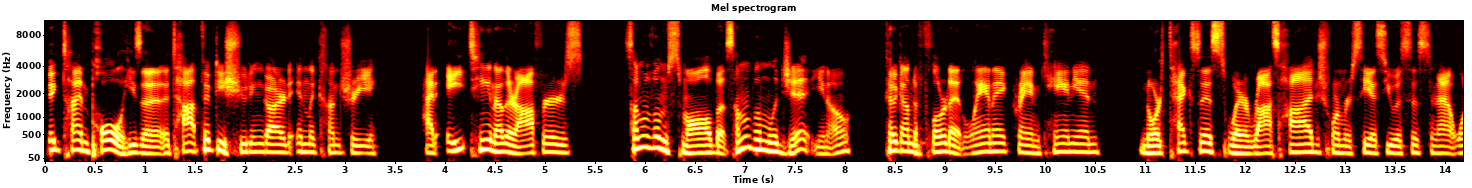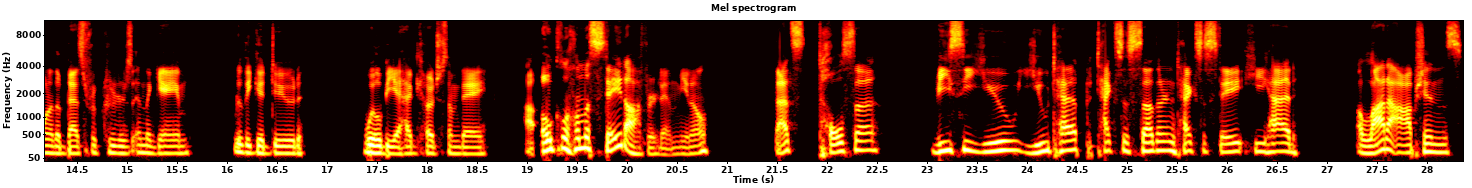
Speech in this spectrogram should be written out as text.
big time poll. He's a, a top 50 shooting guard in the country. Had 18 other offers, some of them small, but some of them legit. You know, could have gone to Florida Atlantic, Grand Canyon. North Texas, where Ross Hodge, former CSU assistant at one of the best recruiters in the game, really good dude, will be a head coach someday. Uh, Oklahoma State offered him, you know, that's Tulsa, VCU, UTEP, Texas Southern, Texas State. He had a lot of options,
